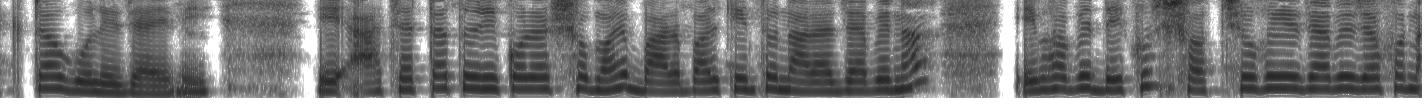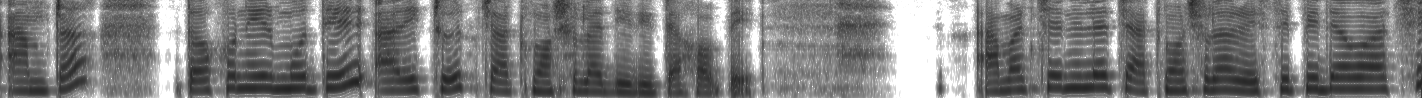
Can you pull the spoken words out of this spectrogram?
একটাও গলে যায়নি। এই আচারটা তৈরি করার সময় বারবার কিন্তু নাড়া যাবে না। এভাবে দেখুন স্বচ্ছ হয়ে যাবে যখন আমটা, তখন এর মধ্যে আরেকটু চাট মশলা দিয়ে দিতে হবে। আমার চ্যানেলে চাট মশলা রেসিপি দেওয়া আছে,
